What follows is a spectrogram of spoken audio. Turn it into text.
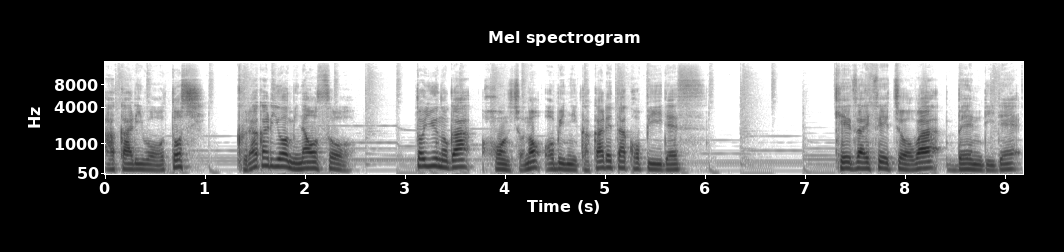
明かりを落とし暗がりを見直そう。というのが本書の帯に書かれたコピーです経済成長は便利で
